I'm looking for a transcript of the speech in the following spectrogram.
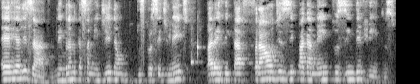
é realizado. Lembrando que essa medida é um dos procedimentos para evitar fraudes e pagamentos indevidos.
